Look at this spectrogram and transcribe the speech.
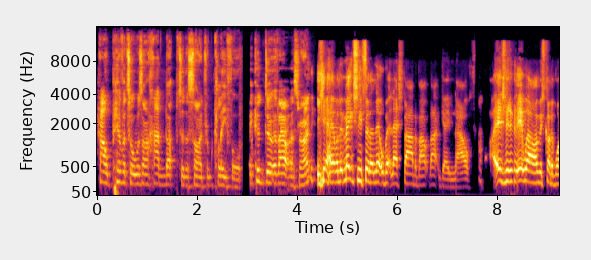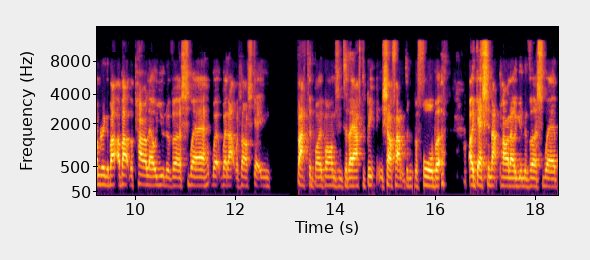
How pivotal was our hand up to the side from Cleethorpes? They couldn't do it without us, right? Yeah, well, it makes me feel a little bit less bad about that game now. It, well, I was kind of wondering about, about the parallel universe where, where, where that was us getting battered by Barnsley today after beating Southampton before. But I guess in that parallel universe where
